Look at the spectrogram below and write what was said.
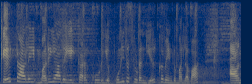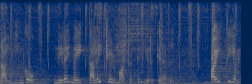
கேட்டாலே மரியாதையை தரக்கூடிய புனிதத்துடன் இருக்க வேண்டுமல்லவா? ஆனால் இங்கோ நிலைமை தலைகீழ் மாற்றத்தில் இருக்கிறது. பைத்தியம்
